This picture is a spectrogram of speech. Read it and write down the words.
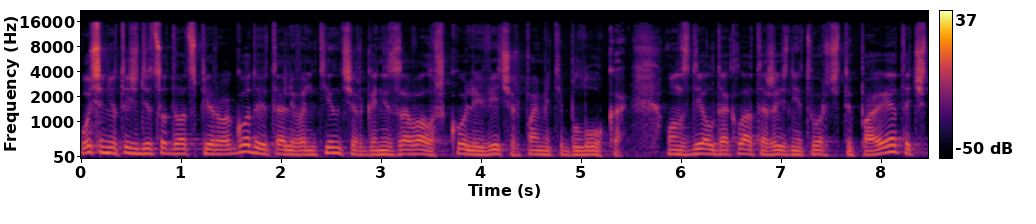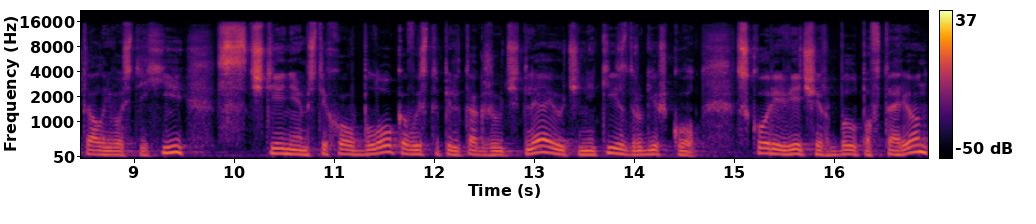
Осенью 1921 года Виталий Валентинович организовал в школе вечер памяти Блока. Он сделал доклад о жизни и поэта, читал его стихи. С чтением стихов Блока выступили также учителя и ученики из других школ. Вскоре вечер был повторен.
